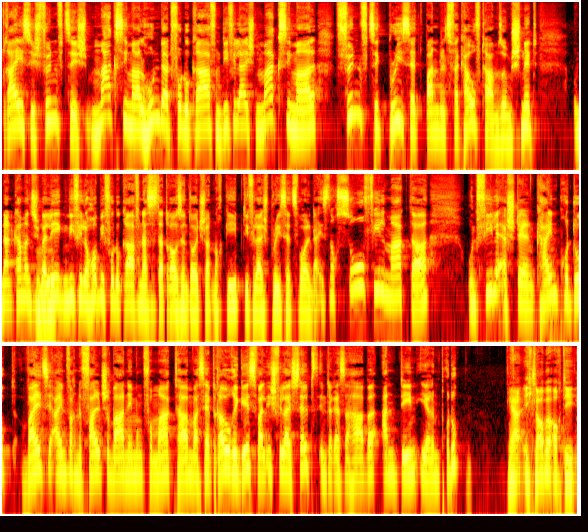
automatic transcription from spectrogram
30, 50, maximal 100 Fotografen, die vielleicht maximal 50 Preset-Bundles verkauft haben, so im Schnitt. Und dann kann man sich mhm. überlegen, wie viele Hobbyfotografen das es da draußen in Deutschland noch gibt, die vielleicht Presets wollen. Da ist noch so viel Markt da. Und viele erstellen kein Produkt, weil sie einfach eine falsche Wahrnehmung vom Markt haben, was sehr traurig ist, weil ich vielleicht selbst Interesse habe an den ihren Produkten. Ja, ich glaube auch die,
